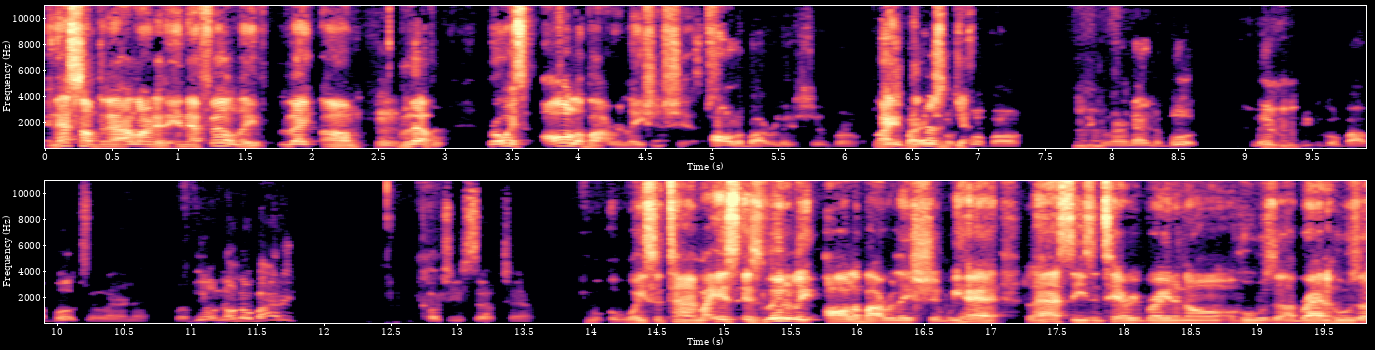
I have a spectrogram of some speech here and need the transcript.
and that's something that I learned at the NFL level. Um, Mhm. level, bro. It's all about relationships. All about relationships, bro. Like, Anybody coach football. You Mhm. can learn that in the book. Literally, Mm-hmm. you can go buy books and learn that. But if you don't know nobody, coach yourself, champ. w- waste of time. Like it's it's literally all about relationship. We had last season Terry Bradden on, who was uh Bradden, who's a,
